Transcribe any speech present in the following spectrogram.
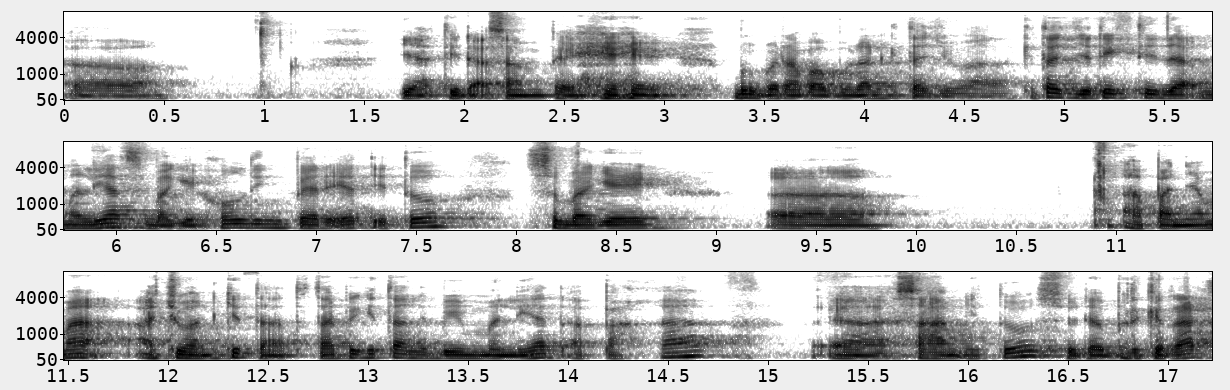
uh, ya tidak sampai beberapa bulan kita jual. Kita jadi tidak melihat sebagai holding period itu sebagai uh, apa nama acuan kita, tetapi kita lebih melihat apakah uh, saham itu sudah bergerak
